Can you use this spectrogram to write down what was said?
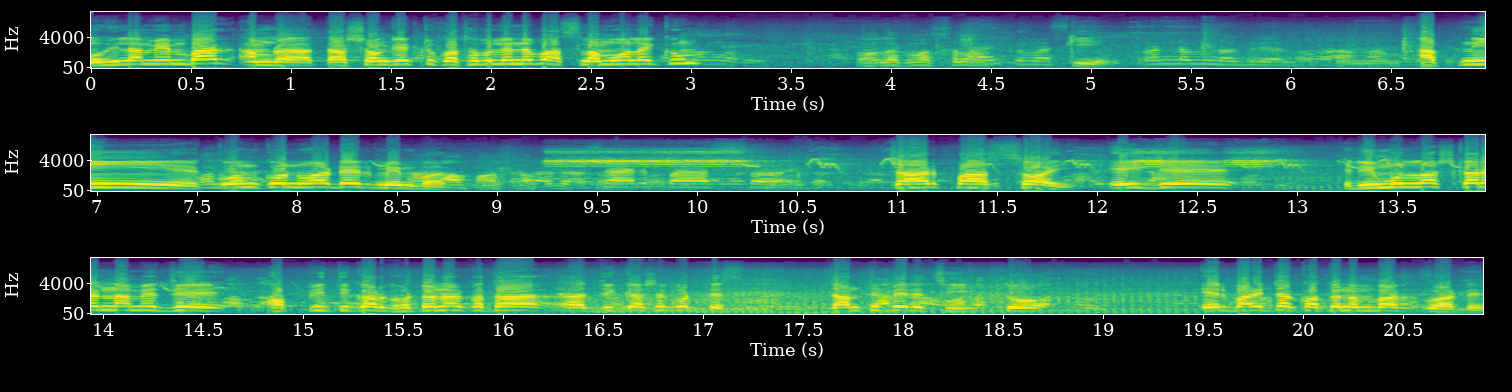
মহিলা মেম্বার আমরা তার সঙ্গে একটু কথা বলে নেব। আসসালামু আলাইকুম। কি? আপনি কোন কোন ওয়ার্ডের মেম্বার? চার পাঁচ ছয়। চার পাঁচ ছয়। এই যে রিমুল লস্করের নামে যে অপ্রীতিকর ঘটনার কথা জিজ্ঞাসা করতেছি জানতে পেরেছি। তো এর বাড়িটা কত নম্বর ওয়ার্ডে?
